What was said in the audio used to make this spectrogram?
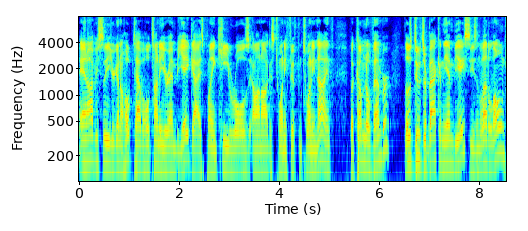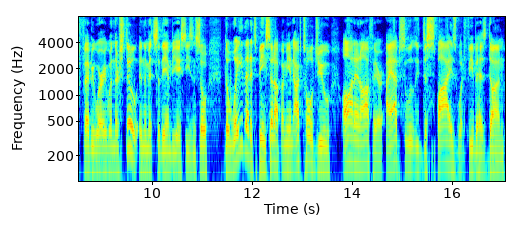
And obviously, you're going to hope to have a whole ton of your NBA guys playing key roles on August 25th and 29th. But come November, those dudes are back in the NBA season, let alone February when they're still in the midst of the NBA season. So the way that it's being set up, I mean, I've told you on and off air, I absolutely despise what FIBA has done.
